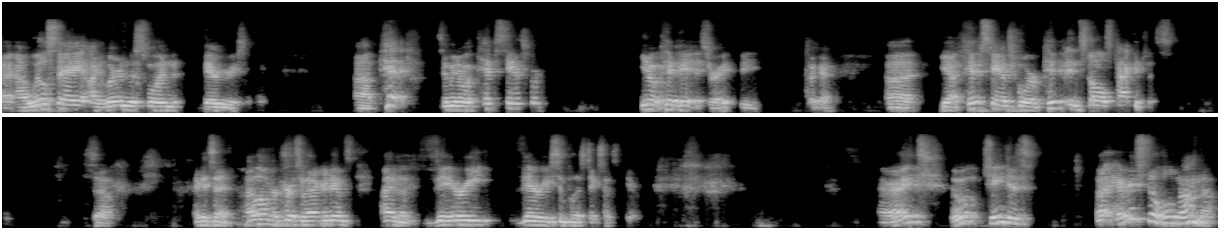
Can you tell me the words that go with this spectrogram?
I, I will say I learned this one very recently. Uh, pip, does anybody know what pip stands for? You know what pip is, right? The, okay. Uh, yeah, pip stands for pip installs packages. So, like I said, I love recursive acronyms. I have a very, very simplistic sense of humor. All right. Oh, changes. But Harry's still holding on though.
